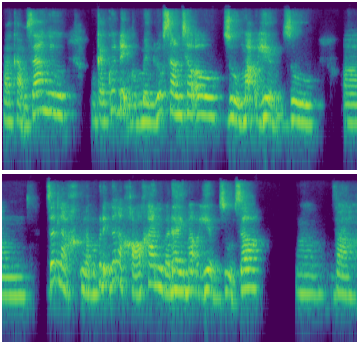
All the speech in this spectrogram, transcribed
và cảm giác như một cái quyết định của mình lúc sang châu Âu dù mạo hiểm dù um, rất là là một quyết định rất là khó khăn và đầy mạo hiểm rủi ro. Ờ, và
